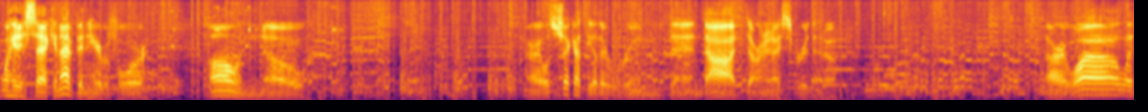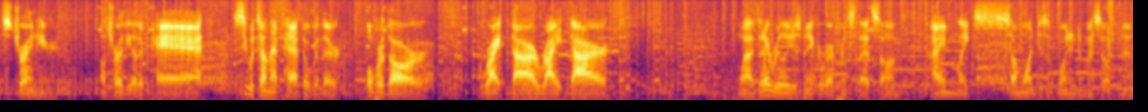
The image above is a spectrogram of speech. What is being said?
Wait a second, I've been here before. Oh no. Alright, let's check out the other room then. Ah, darn it, I screwed that up. Alright, well, let's try in here. I'll try the other path. See what's on that path over there. Over there. Right there, right there. Wow, did I really just make a reference to that song? I'm, like, somewhat disappointed in myself now.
